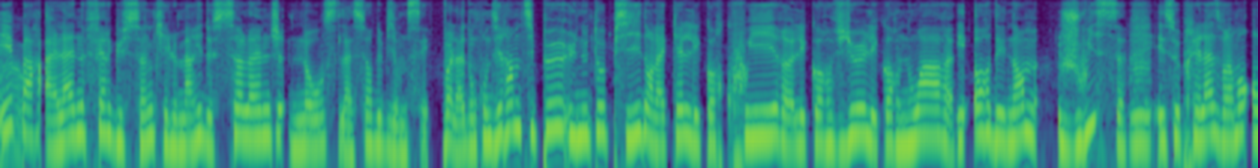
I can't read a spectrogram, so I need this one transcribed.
Et par Alan Ferguson, qui est le mari de Solange Knowles, la sœur de Beyoncé. Voilà, donc on dirait un petit peu une utopie dans laquelle les corps queer, les corps vieux, les corps noirs et hors des normes jouissent Mm. et se prélassent vraiment en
